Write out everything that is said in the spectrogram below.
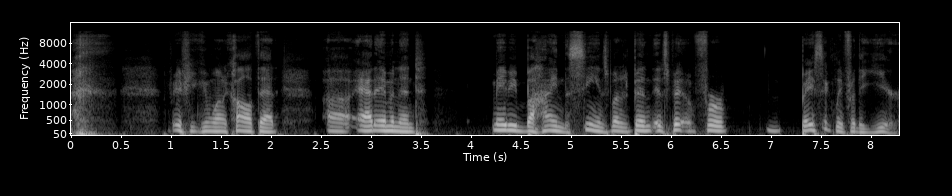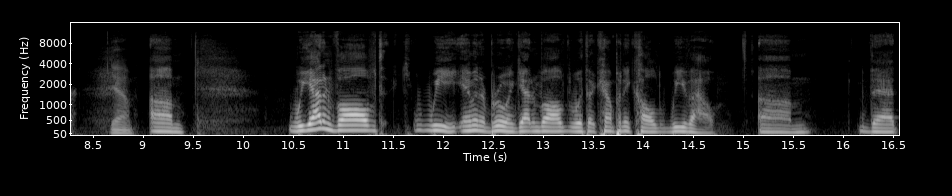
if you can want to call it that, uh, at Imminent, maybe behind the scenes, but it's been it's been for basically for the year. Yeah. Um, we got involved. We Imminent Brewing got involved with a company called WeVow, um, that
